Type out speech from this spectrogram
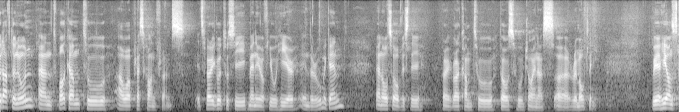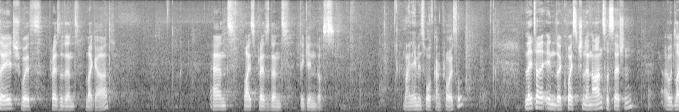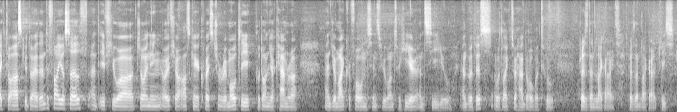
Good afternoon and welcome to our press conference. It's very good to see many of you here in the room again and also obviously very welcome to those who join us uh, remotely. We are here on stage with President Lagarde and Vice President de Guindos. My name is Wolfgang Proissl. Later in the question and answer session, I would like to ask you to identify yourself and if you are joining or if you are asking a question remotely, put on your camera and your microphone since we want to hear and see you. And with this, I would like to hand over to President Lagarde. President Lagarde, please.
